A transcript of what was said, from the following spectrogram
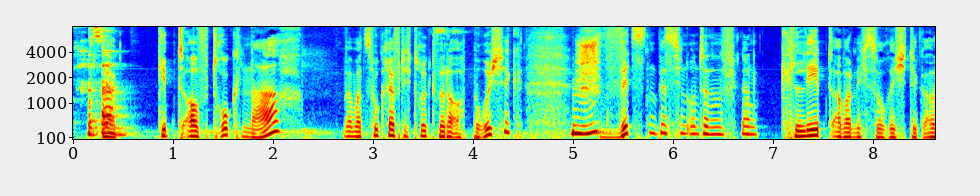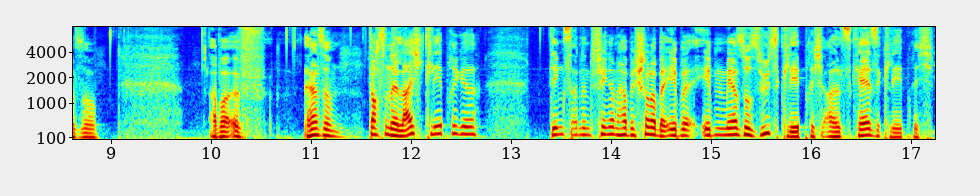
Interessant gibt auf Druck nach. Wenn man zu kräftig drückt, wird er auch brüchig. Mhm. Schwitzt ein bisschen unter den Fingern, klebt aber nicht so richtig. Also, aber also, doch so eine leicht klebrige Dings an den Fingern habe ich schon, aber eben, eben mehr so süßklebrig als käseklebrig.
